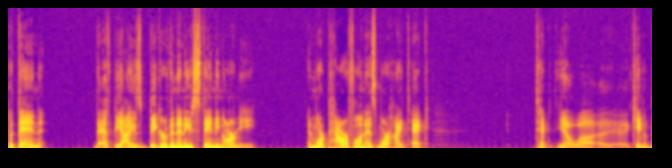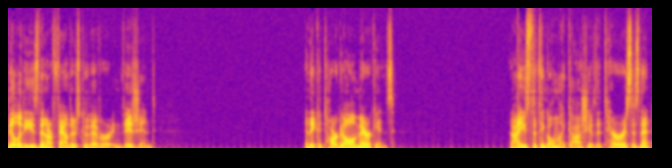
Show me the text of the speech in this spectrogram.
But then the FBI is bigger than any standing army and more powerful and has more high tech tech, you know, uh, capabilities than our founders could have ever envisioned. And they could target all Americans. And I used to think, oh my gosh, you have the terrorists, isn't that?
